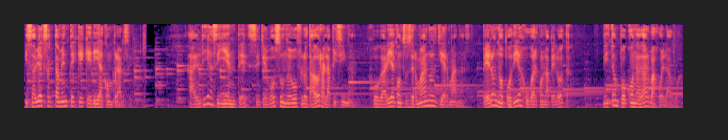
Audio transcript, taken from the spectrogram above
y sabía exactamente qué quería comprarse. Al día siguiente se llevó su nuevo flotador a la piscina. Jugaría con sus hermanos y hermanas, pero no podía jugar con la pelota, ni tampoco nadar bajo el agua.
